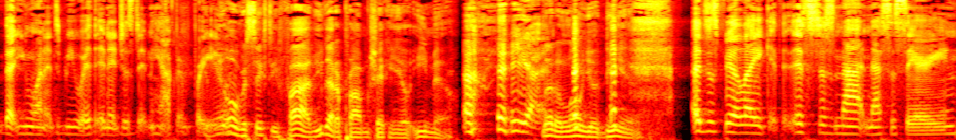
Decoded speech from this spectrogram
that you wanted to be with, and it just didn't happen for you. you're over 65, you got a problem checking your email, yeah. let alone your DMs. I just feel like it's just not necessary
